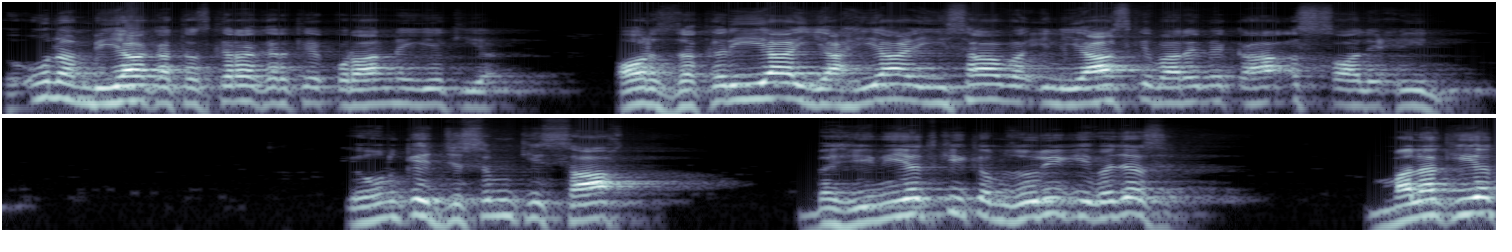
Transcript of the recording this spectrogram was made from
تو ان انبیاء کا تذکرہ کر کے قرآن نے یہ کیا اور زکریہ یاہیا عیسیٰ و الیاس کے بارے میں کہا، الصالحین، کہ ان کے جسم کی ساخت بہیمیت کی کمزوری کی وجہ سے ملکیت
